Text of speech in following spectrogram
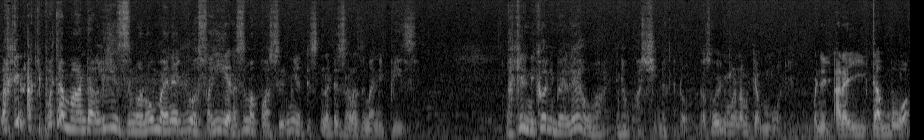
Lakini akipata maandalizi mwanaume anayejua sahihi anasema kwa asilimia tisini na tisa lazima nipizi lakini nikiwa nimeelewa inakuwa shida kidogo. Sasa huyu ni mwanamke mmoja mwenye anajitambua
